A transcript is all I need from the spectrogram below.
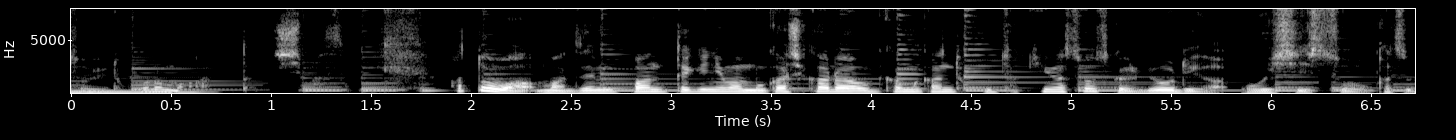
そういうところもあったりします。あとは、まあ、全般的に、まあ、昔から沖上監督の作品はそうですけど、料理が美味しそう、かつ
